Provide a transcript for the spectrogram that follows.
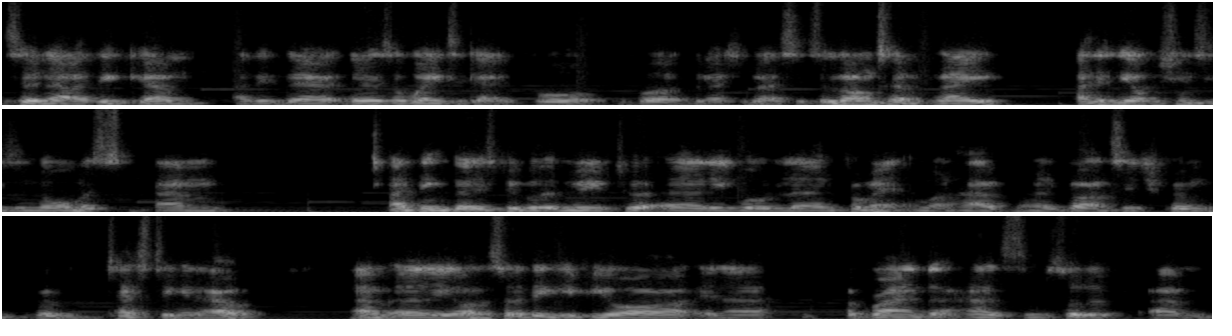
so no, I think um, I think there there is a way to go for for the metaverse. It's a long term play. I think the opportunity is enormous. Um, I think those people that move to it early will learn from it and will have an advantage from from testing it out um, early on. So I think if you are in a, a brand that has some sort of um,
